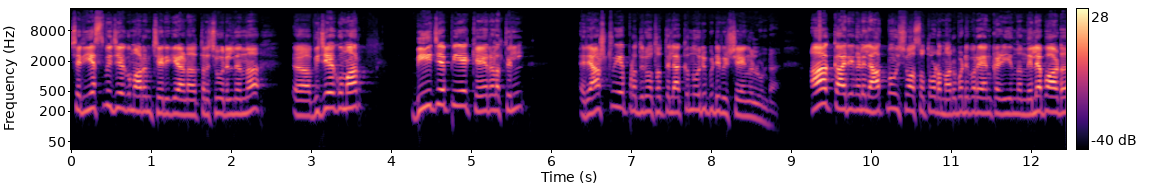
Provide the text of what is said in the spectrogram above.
ശരി എസ്. വിജയകുമാറും ചേരുകയാണ് തൃശൂരിൽ നിന്ന്. വിജയകുമാർ ബി ജെ പിയെ കേരളത്തിൽ രാഷ്ട്രീയ പ്രതിരോധത്തിലാക്കുന്ന ഒരു പിടി വിഷയങ്ങളുണ്ട്. ആ കാര്യങ്ങളിൽ ആത്മവിശ്വാസത്തോടെ മറുപടി പറയാൻ കഴിയുന്ന നിലപാട്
